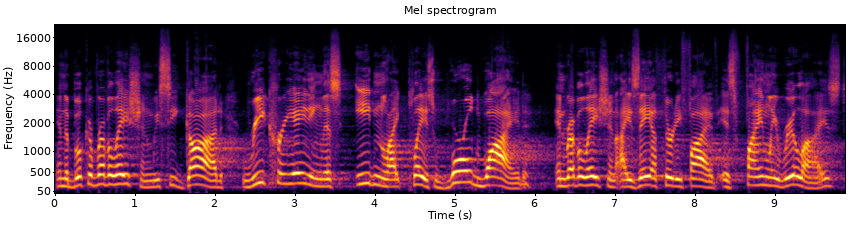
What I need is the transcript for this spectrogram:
in the book of Revelation, we see God recreating this Eden like place worldwide. In Revelation, Isaiah 35 is finally realized.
